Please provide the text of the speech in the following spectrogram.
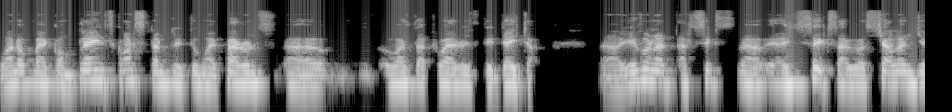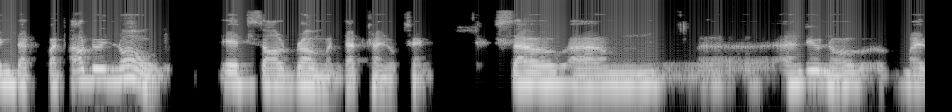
one of my complaints constantly to my parents uh, was that where is the data? Uh, even at, at six, uh, age six, I was challenging that, but how do we know it's all Brahman, that kind of thing. So, um, uh, and you know, my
